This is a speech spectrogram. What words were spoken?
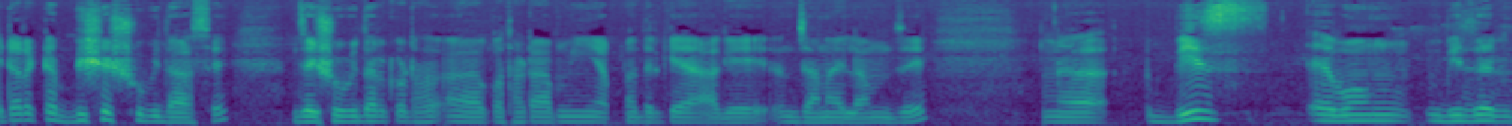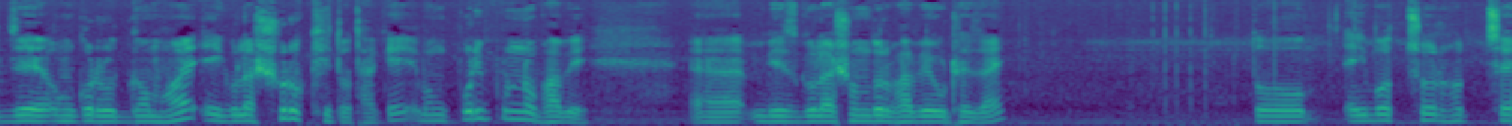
এটার একটা বিশেষ সুবিধা আছে। যে সুবিধার কথা কথাটা আমি আপনাদেরকে আগে জানাইলাম যে বীজ এবং বীজের যে অঙ্কুর উদ্গম হয়, এগুলা সুরক্ষিত থাকে এবং পরিপূর্ণভাবে বীজগুলা সুন্দরভাবে উঠে যায়। তো এই বছর হচ্ছে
